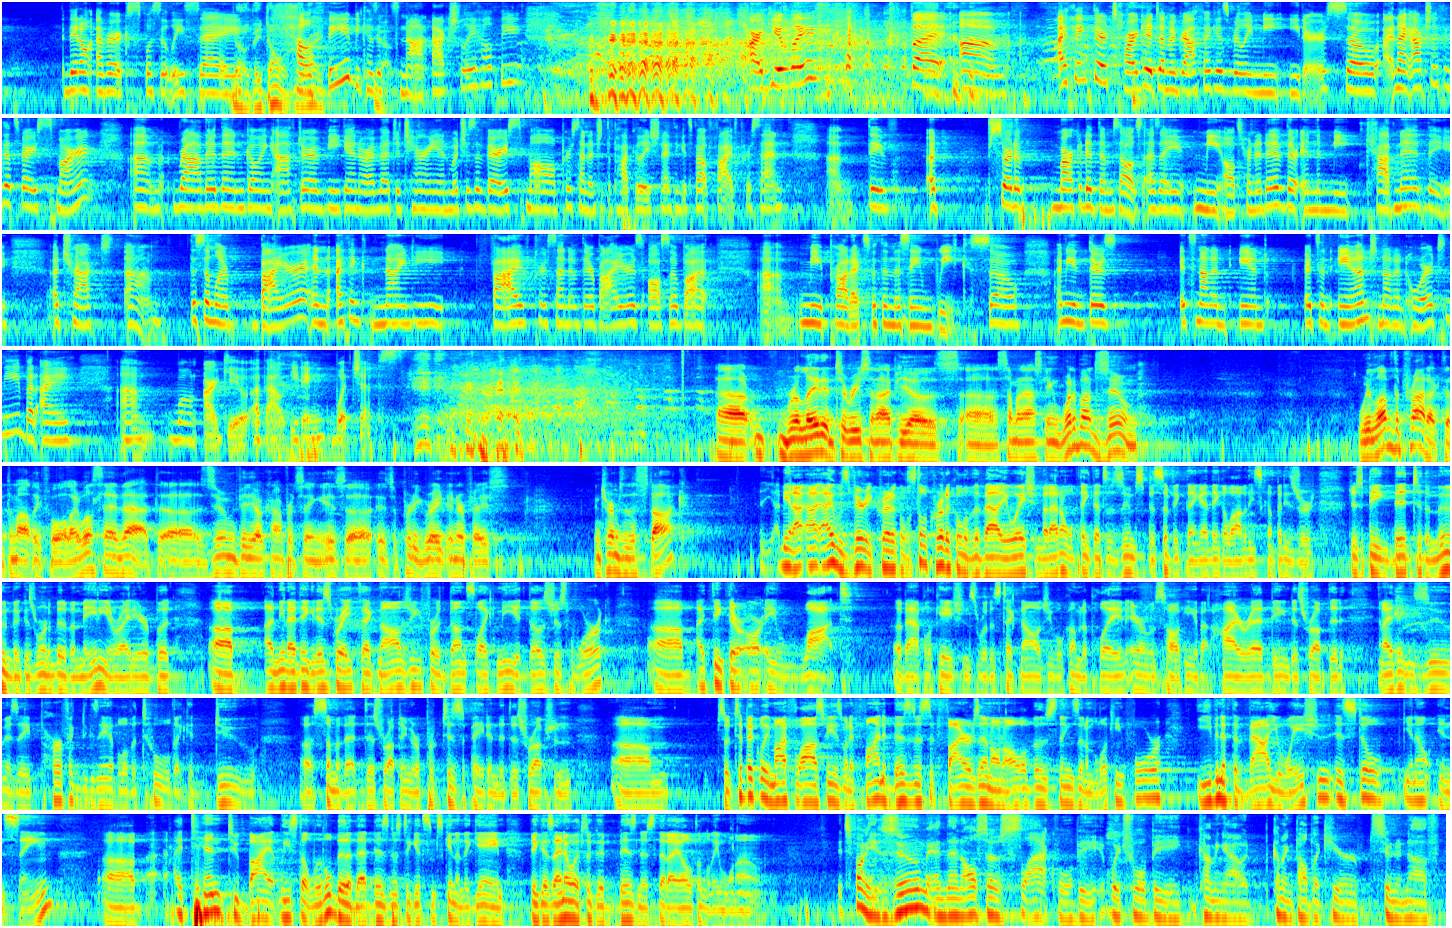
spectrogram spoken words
they don't ever explicitly say No, they don't, healthy right. because Yeah. it's not actually healthy, arguably. But um, I think their target demographic is really meat eaters. So, and I actually think that's very smart. Um, rather than going after a vegan or a vegetarian, which is a very small percentage of the population, I think it's about five percent. Um, they've uh, sort of marketed themselves as a meat alternative. They're in the meat cabinet. They attract um, the similar buyer, and I think 95% of their buyers also bought um, meat products within the same week. So, I mean, there's, it's not an and, it's an and, not an or to me, but I um, won't argue about eating wood chips. Uh, related to recent IPOs, uh, someone asking, what about Zoom? We love the product at the Motley Fool. I will say that. Uh, Zoom video conferencing is a, is a pretty great interface. In terms of the stock, I mean, I, I was very critical, still critical of the valuation, but I don't think that's a Zoom specific thing. I think a lot of these companies are just being bid to the moon because we're in a bit of a mania right here. But uh, I mean, I think it is great technology for a dunce like me. It does just work. Uh, I think there are a lot of applications where this technology will come to play. And Aaron was talking about higher ed being disrupted, and I think Zoom is a perfect example of a tool that could do uh, some of that disrupting or participate in the disruption. Um, so typically, my philosophy is when I find a business that fires in on all of those things that I'm looking for, even if the valuation is still, you know, insane, uh, I tend to buy at least a little bit of that business to get some skin in the game because I know it's a good business that I ultimately want to own. It's funny, Zoom and then also Slack will be, which will be coming out, coming public here soon enough.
